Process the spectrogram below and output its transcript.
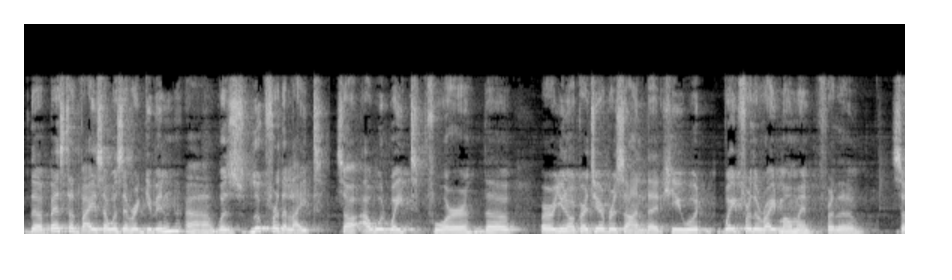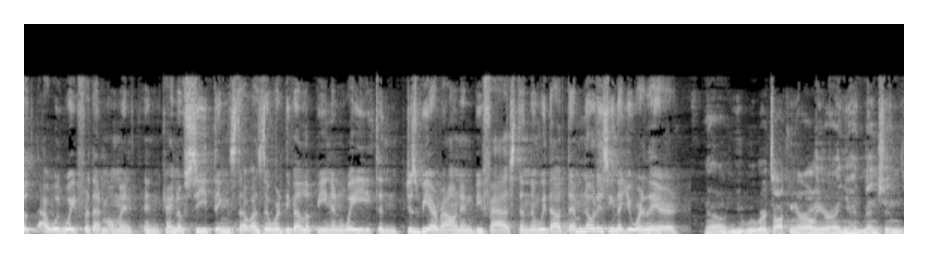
the best advice I was ever given uh, was look for the light. So I would wait for the, or you know, Cartier-Bresson that he would wait for the right moment for the. So I would wait for that moment and kind of see things that as they were developing and wait and just be around and be fast and then without them noticing that you were there. Now, you, we were talking earlier and you had mentioned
